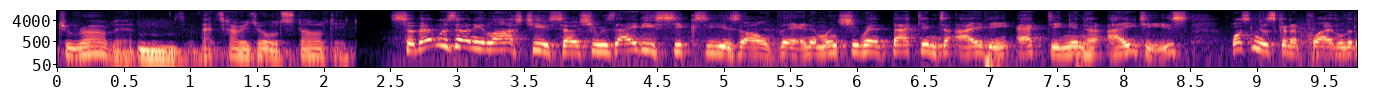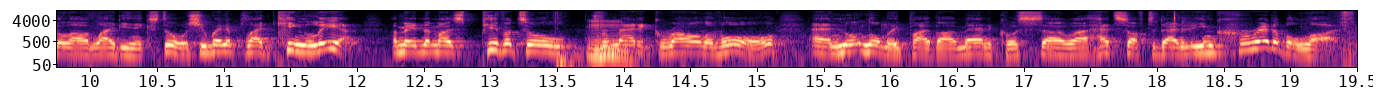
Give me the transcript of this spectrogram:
to RADA. Mm. So that's how it all started. So that was only last year. So she was 86 years old then, and when she went back into acting in her 80s, wasn't just going to play the little old lady next door. She went and played King Lear. I mean, the most pivotal, mm. dramatic role of all, and no- normally played by a man, of course. So uh, hats off today to the incredible life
